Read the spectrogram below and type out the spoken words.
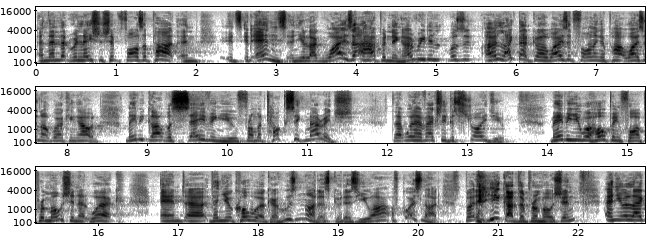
And then that relationship falls apart and it ends. And you're like, why is that happening? I really was it, I like that girl. Why is it falling apart? Why is it not working out? Maybe God was saving you from a toxic marriage that would have actually destroyed you. Maybe you were hoping for a promotion at work, and uh, then your coworker, who's not as good as you are, of course not, but he got the promotion, and you're like,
